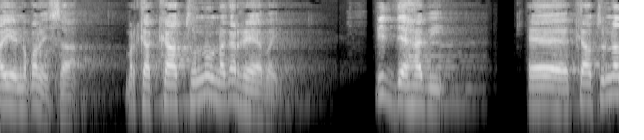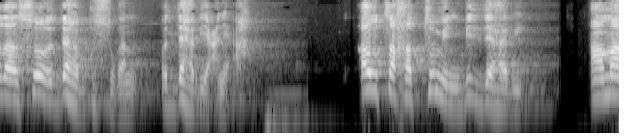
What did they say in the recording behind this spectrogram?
ayay noqonaysaa. Marka kaatunnuu naga reebay bidahabi kaatunnadaasoo dahab ku sugan oo dahab yacni ah. Aw takhatumin bidahabi ama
